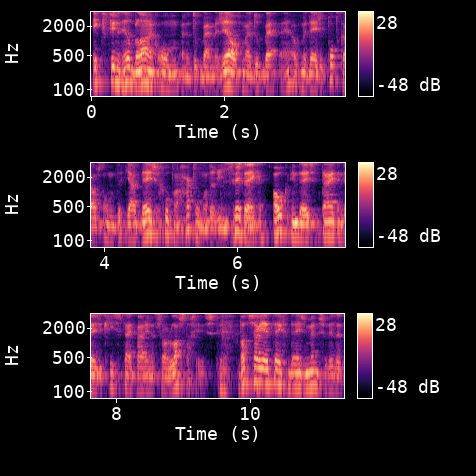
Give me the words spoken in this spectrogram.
ik vind het heel belangrijk om, en dat doe ik bij mezelf, maar dat doe ik bij, ook met deze podcast, om de- juist deze groep een hart onder de riem te steken. Ook in deze tijd, in deze crisistijd waarin het zo lastig is. Ja. Wat zou jij tegen deze mensen willen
